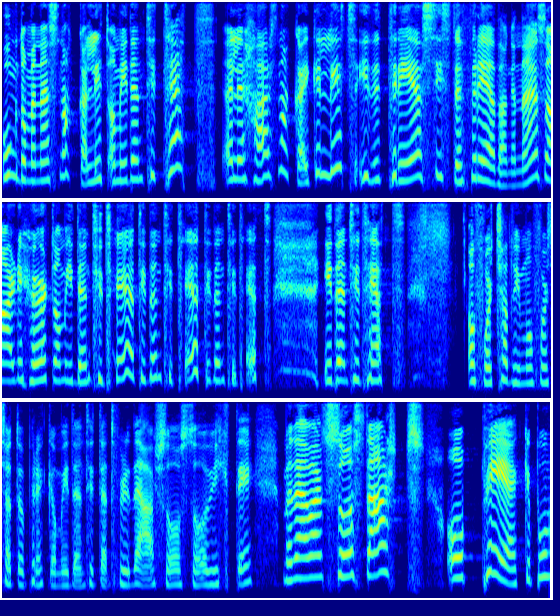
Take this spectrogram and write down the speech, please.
Ungdommene snakka litt om identitet. Eller her snakka ikke litt. I de tre siste fredagene så har de hørt om identitet, identitet, identitet. identitet. Og fortsatt, Vi må fortsette å preke om identitet, for det er så så viktig. Men det har vært så sterkt å peke på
